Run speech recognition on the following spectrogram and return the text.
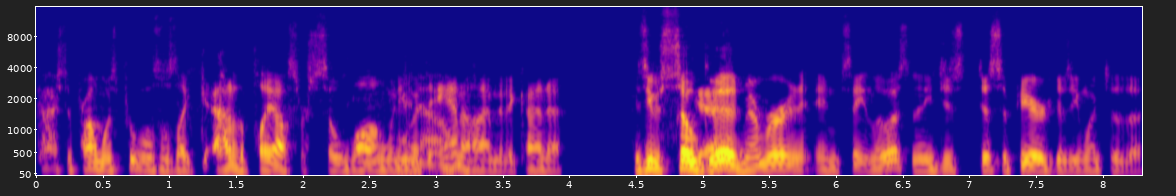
gosh, the problem was Pujols was like out of the playoffs for so long when he I went to. Anaheim that it kind of because he was so Yeah. good, remember, in, in St. Louis, and then he just disappeared because he went to the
